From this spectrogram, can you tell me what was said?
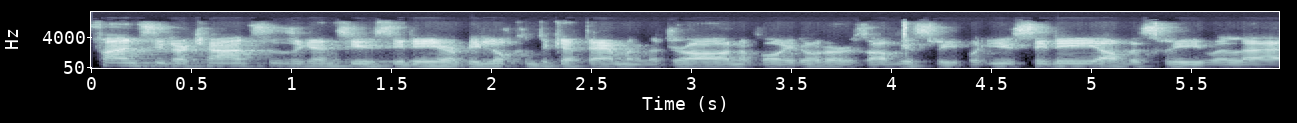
fancy their chances against UCD or be looking to get them in the draw and avoid others, obviously. But UCD obviously will uh,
